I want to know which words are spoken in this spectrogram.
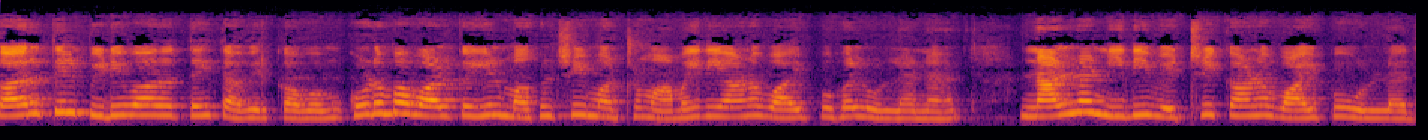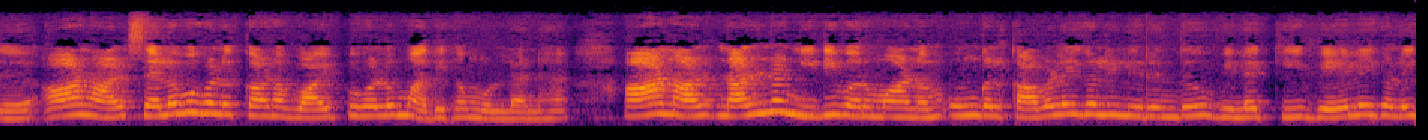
கருத்தில் பிடிவாதத்தை தவிர்க்கவும். குடும்ப வாழ்க்கையில் மகிழ்ச்சி மற்றும் அமைதியான வாய்ப்புகள் உள்ளன. நல்ல நிதி வெற்றிக்கான வாய்ப்பு உள்ளது. ஆனால் செலவுகளுக்கான வாய்ப்புகளும் அதிகம் உள்ளன. ஆனால் நல்ல நிதி வருமானம் உங்கள் கவலைகளிலிருந்து விலக்கி வேலைகளை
